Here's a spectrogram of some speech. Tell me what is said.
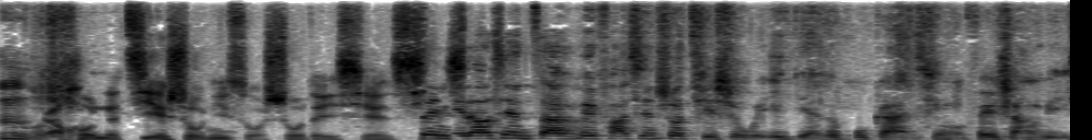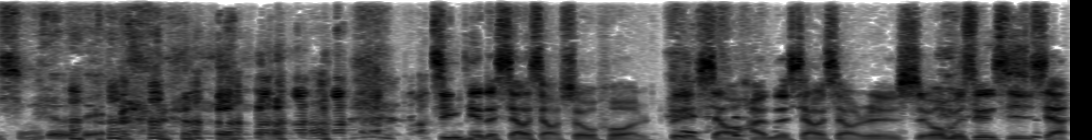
嗯，然后呢，接受你所说的一些。所以你到现在会发现说，其实我一点都不感性，我非常理性，对不对？今天的小小收获，对小韩的小小认识，我们休息一下。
